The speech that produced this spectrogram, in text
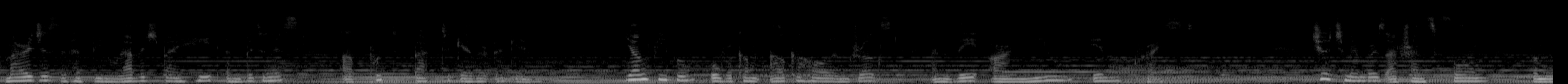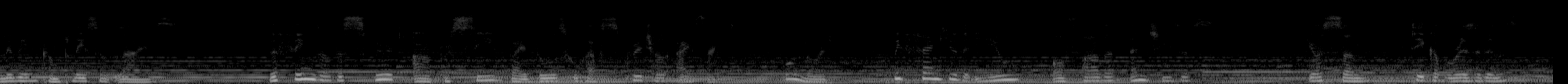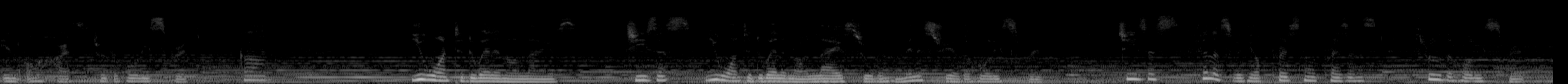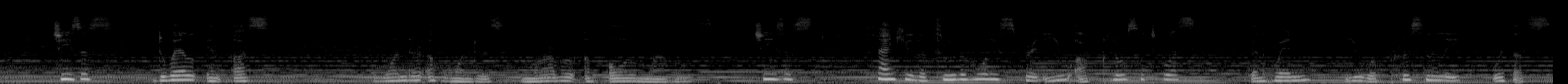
Marriages that have been ravaged by hate and bitterness are put back together again. Young people overcome alcohol and drugs and they are new in Christ. Church members are transformed from living complacent lives. The things of the Spirit are perceived by those who have spiritual eyesight. O oh Lord, we thank you that you, our Father, and Jesus, your Son, take up residence in our hearts through the Holy Spirit. God, you want to dwell in our lives. Jesus, you want to dwell in our lives through the ministry of the Holy Spirit. Jesus, fill us with your personal presence through the Holy Spirit. Jesus, dwell in us, wonder of wonders, marvel of all marvels. Jesus, thank you that through the Holy Spirit you are closer to us than when you were personally with us.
